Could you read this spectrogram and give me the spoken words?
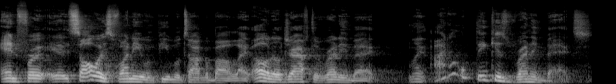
And for it's always funny when people talk about like, oh, they'll draft a running back. Like, I don't think it's running backs.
